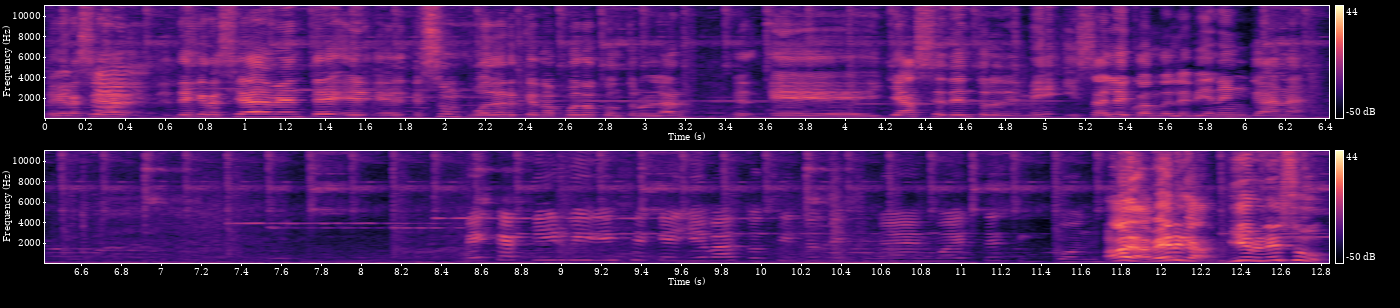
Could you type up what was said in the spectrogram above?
Desgracia- desgraciadamente eh, eh, es un poder que no puedo controlar. Eh, eh, yace dentro de mí y sale cuando le viene en gana. Mecha Kirby dice que llevas 219 muertes y con... ¡Ah, la verga! ¿Vieron eso?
